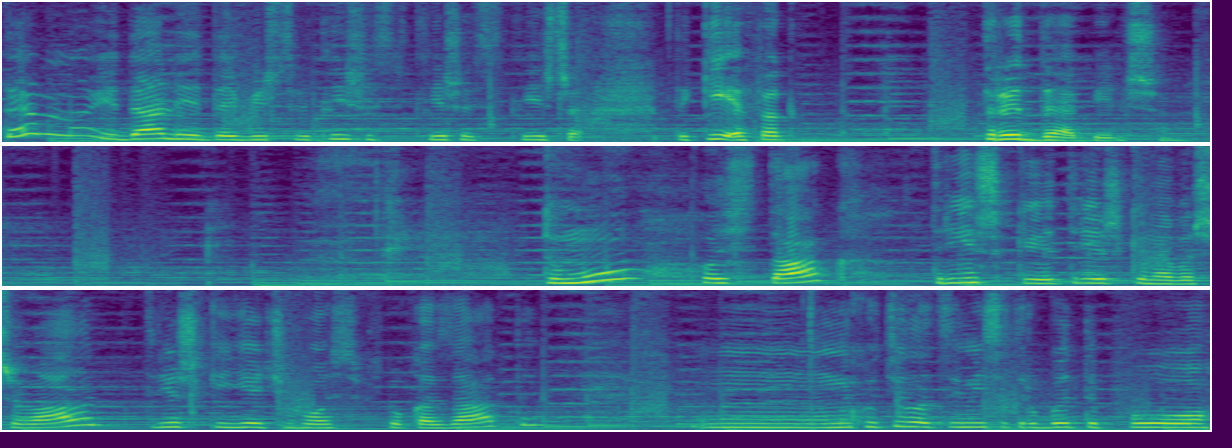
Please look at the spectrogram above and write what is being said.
темно, і далі йде більш світліше, світліше, світліше. Такий ефект 3D більше. Тому ось так. Трішки, трішки не вишивала, трішки є чогось показати. Не хотіла цей місяць робити по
